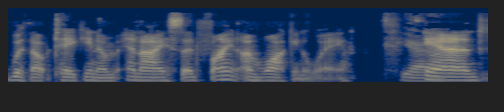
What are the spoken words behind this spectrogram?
without taking them. And I said, fine, I'm walking away. Yeah. And,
